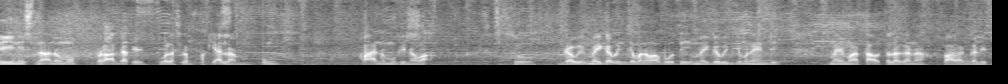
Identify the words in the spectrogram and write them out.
finish na ano mo product eh. Wala silang pakialam kung paano mo ginawa. So gawin may gawin ka man na mabuti may gawin ka man na hindi. May mga tao talaga na parang galit.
